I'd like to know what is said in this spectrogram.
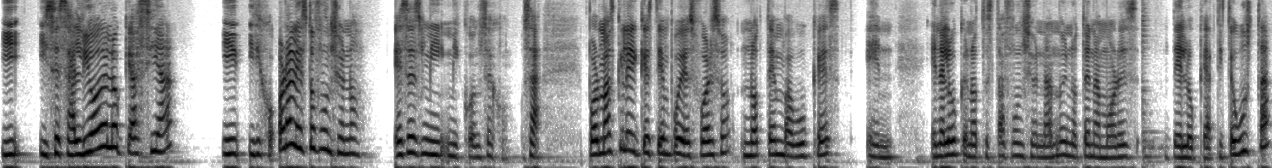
Y, se salió de lo que hacía y, dijo, órale, esto funcionó. Ese es mi, consejo. O sea, por más que le dediques tiempo y esfuerzo, no te embabuques en, en, algo que no te está funcionando y no te enamores de lo que a ti te gusta,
